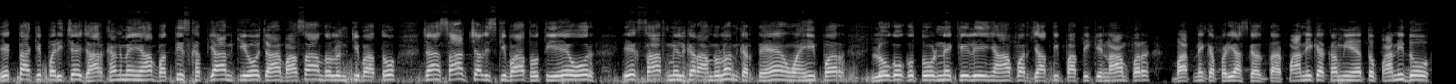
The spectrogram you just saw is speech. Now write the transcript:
एकता की परिचय, झारखंड में यहाँ बत्तीस खतियान की हो, चाहे भाषा आंदोलन की बात हो, चाहे साठ चालीस की बात होती है, और एक साथ मिलकर आंदोलन करते हैं, वहीं पर लोगों को तोड़ने के लिए यहाँ पर जाति पाति के नाम पर बांटने का प्रयास करता है। पानी का कमी है तो पानी दो,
